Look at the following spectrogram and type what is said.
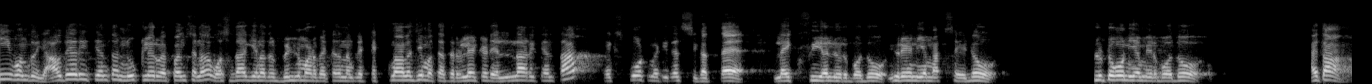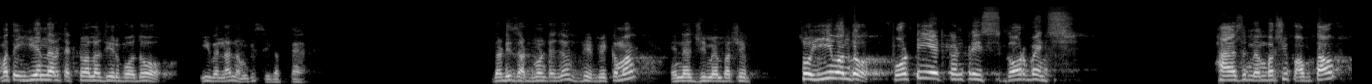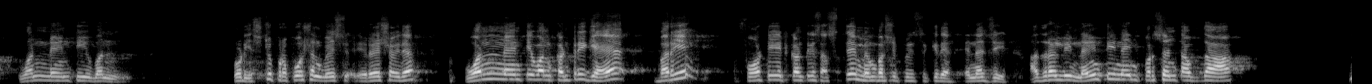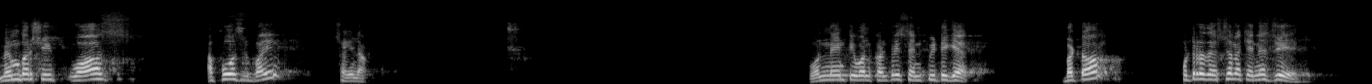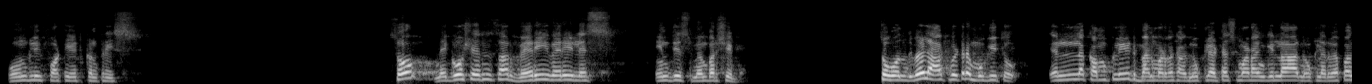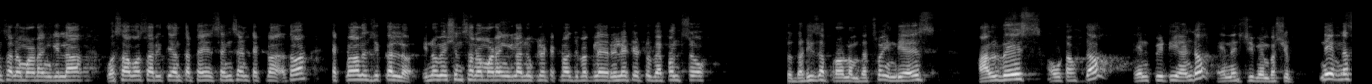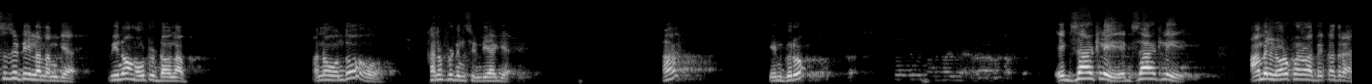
ಈ ಒಂದು ಯಾವುದೇ ರೀತಿಯಂತ nuclear weapons ಅನ್ನ ಹೊಸದಾಗಿ ಏನಾದ್ರು ಬಿಲ್ಡ್ ಮಾಡ್ಬೇಕಾದ್ರೆ ನಮ್ಗೆ ಟೆಕ್ನಾಲಜಿ ಮತ್ತೆ ಅದ್ರ ರಿಲೇಟೆಡ್ ಎಲ್ಲಾ ರೀತಿಯಂತ ಎಕ್ಸ್ಪೋರ್ಟ್ ಮೆಟೀರಿಯಲ್ ಸಿಗತ್ತೆ. ಲೈಕ್ ಫ್ಯೂಯಲ್ ಇರ್ಬೋದು ಯುರೇನಿಯಂ ಆಕ್ಸೈಡ್ ಪ್ಲುಟೋನಿಯಂ ಇರ್ಬೋದು. ಆಯ್ತಾ? ಮತ್ತೆ ಇ ಎನ್ ಆರ್ ಟೆಕ್ನಾಲಜಿ ಇರ್ಬೋದು. ಇವೆಲ್ಲ ನಮ್ಗೆ ಸಿಗತ್ತೆ. That is advantage of become N S G membership so ಈ ಒಂದು forty eight countries governments has membership out of one ninety one ನೋಡಿ ಎಷ್ಟು ಪ್ರಪೋರ್ಷನ್ ರೇಷಿಯೋ ಇದೆ. ಒನ್ ನೈಂಟಿ ಒನ್ ಕಂಟ್ರಿಗೆ ಬರೀ ಫಾರ್ಟಿ ಏಟ್ ಕಂಟ್ರೀಸ್ ಅಷ್ಟೇ ಮೆಂಬರ್ಶಿಪ್ ಸಿಕ್ಕಿದೆ ಎನ್ ಎಸ್ ಜಿ ಅದರಲ್ಲಿ ninety nine percent of the membership was opposed by China one ninety one countries N P ಟಿಗೆ but ಕೊಟ್ಟಿರೋದು ಎಷ್ಟು ಜನಕ್ಕೆ N S G only forty eight countries so negotiations are very very less in this membership so ಒಂದ್ ವೇಳೆ ಹಾಕ್ಬಿಟ್ರೆ ಮುಗೀತು. ಎಲ್ಲ complete ban ಮಾಡ್ಬೇಕಾಗ ನ್ಯೂಕ್ಲಿಯರ್ ಟೆಸ್ಟ್ ಮಾಡಂಗಿಲ್ಲ ನ್ಯೂಕ್ಲಿಯರ್ ವೆಪನ್ಸ್ ಅನ್ನ ಮಾಡಂಗಿಲ್ಲ, ಹೊಸ ಹೊಸ ರೀತಿಯಂತ ಸೈನ್ಸ್ ಅಂಡ್ ಟೆಕ್ನಾ ಅಥವಾ ಟೆಕ್ನಾಲಜಿಕಲ್ ಇನೋವೇಷನ್ಸ್ ಅನ್ನ ಮಾಡಂಗಿಲ್ಲ ನ್ಯೂಕ್ಲಿಯರ್ ಟೆಕ್ನಾಲಜಿ ಬಗ್ಗೆ related to weapons so that is a problem that's why India is always out of the N P T and N S G membership name necessity ಇಲ್ಲ ನಮ್ಗೆ. We know how to develop ಅನ್ನೋ ಒಂದು confidence ಇಂಡಿಯಾಗೆ ಆ? ಏನ್ ಗುರು? Exactly exactly ಆಮೇಲೆ ನೋಡ್ಕೊಳ್ಳೋಣ ಬೇಕಾದ್ರೆ.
